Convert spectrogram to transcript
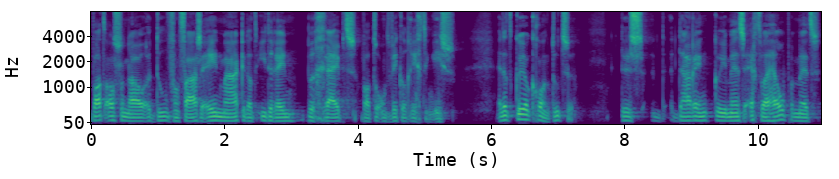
wat als we nou het doel van fase 1 maken dat iedereen begrijpt wat de ontwikkelrichting is. En dat kun je ook gewoon toetsen. Dus daarin kun je mensen echt wel helpen met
